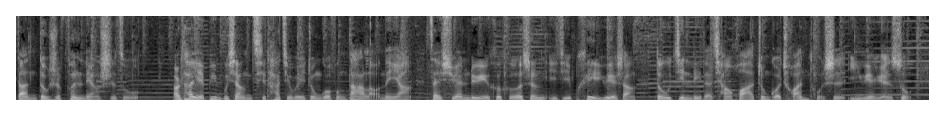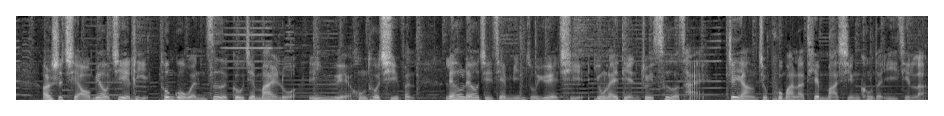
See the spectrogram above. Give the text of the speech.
但都是分量十足，而他也并不像其他几位中国风大佬那样，在旋律和和声以及配乐上都尽力的强化中国传统式音乐元素。而是巧妙借力，通过文字构建脉络，音乐烘托气氛，寥寥几件民族乐器用来点缀色彩，这样就铺满了天马行空的意境了。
